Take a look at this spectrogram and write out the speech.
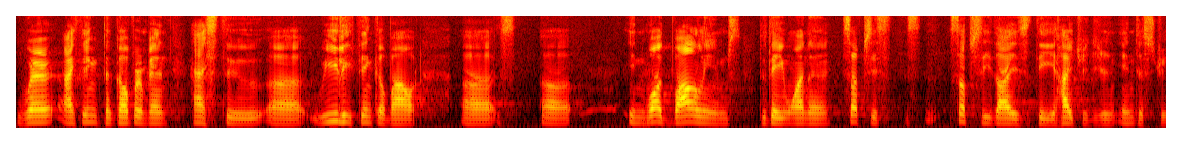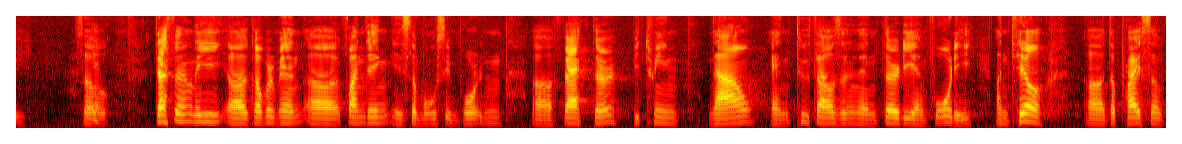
where I think the government has to really think about in what volumes do they want to subsidize the hydrogen industry. So definitely uh, government uh, funding is the most important uh, factor between now and 2030 and 40 until uh, the price of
